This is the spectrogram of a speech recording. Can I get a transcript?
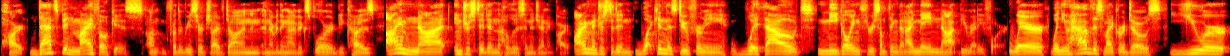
part. That's been my focus on for the research I've done and, and, everything I've explored because I'm not interested in the hallucinogenic part. I'm interested in what can this do for me without me going through something that I may not be ready for. Where when you have this microdose, you're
